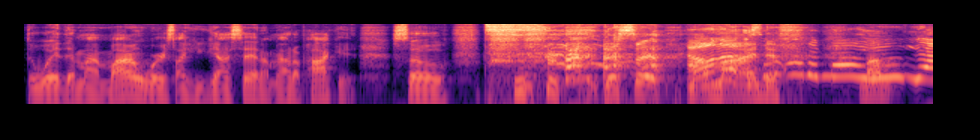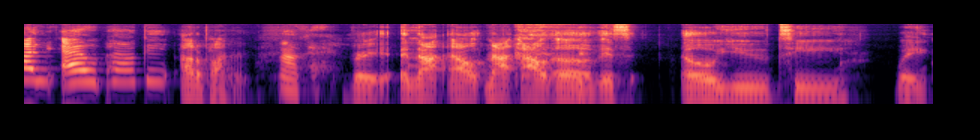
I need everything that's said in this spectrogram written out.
the way that my mind works, like you guys said, I'm out of pocket. So there's certain I my don't know. Is mind that def- out of my- value? You got out of pocket? out of pocket. Okay. Very and not out, not out of. It's L U T. Wait,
